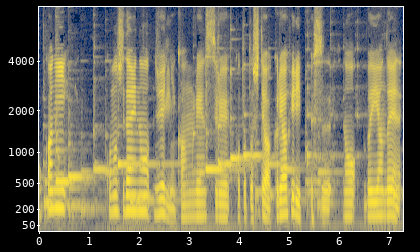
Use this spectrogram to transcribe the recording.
他にこの時代のジュエリーに関連することとしては、クレア・フィリップスの V&A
